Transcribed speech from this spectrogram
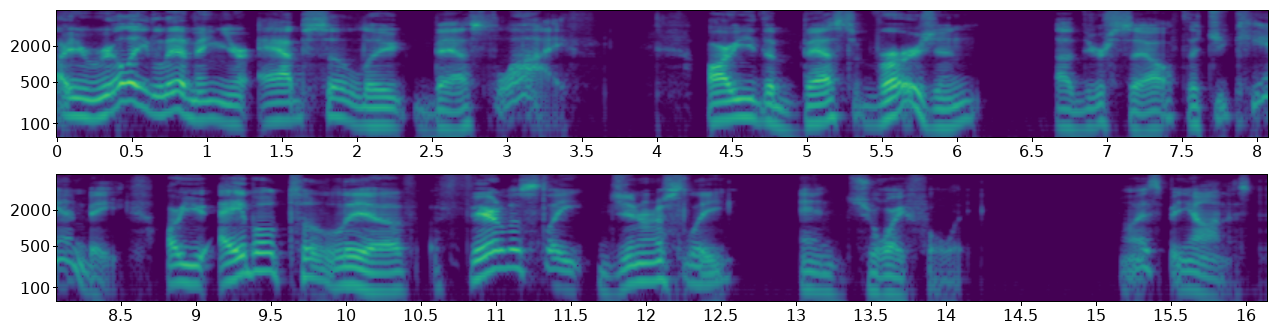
are you really living your absolute best life? Are you the best version of yourself that you can be? Are you able to live fearlessly, generously, and joyfully? Let's be honest.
